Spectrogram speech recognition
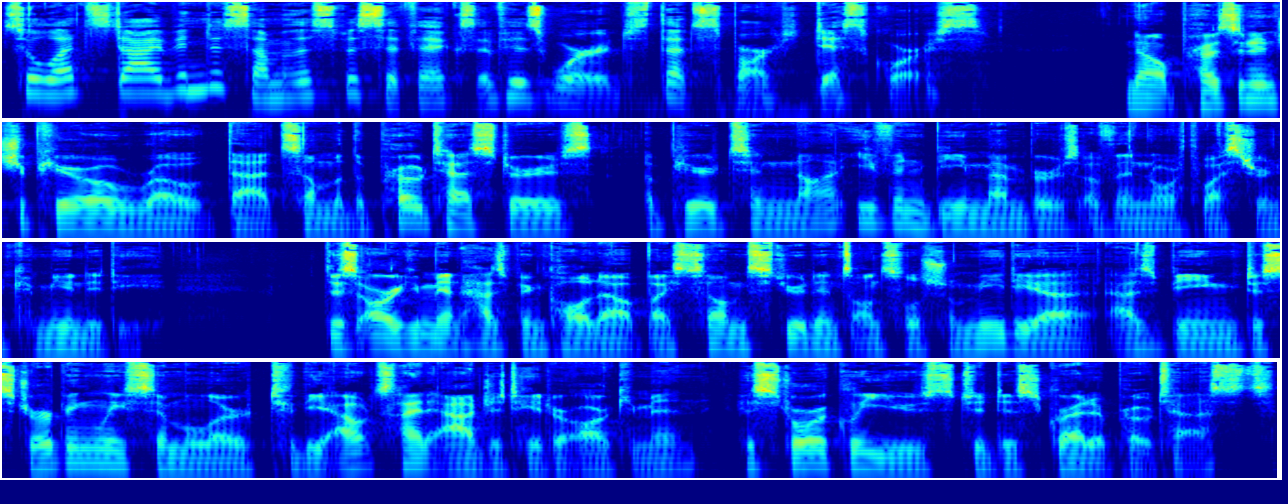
So let's dive into some of the specifics of his words that sparked discourse. Now, President Schapiro wrote that some of the protesters appeared to not even be members of the Northwestern community. This argument has been called out by some students on social media as being disturbingly similar to the outside agitator argument historically used to discredit protests.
